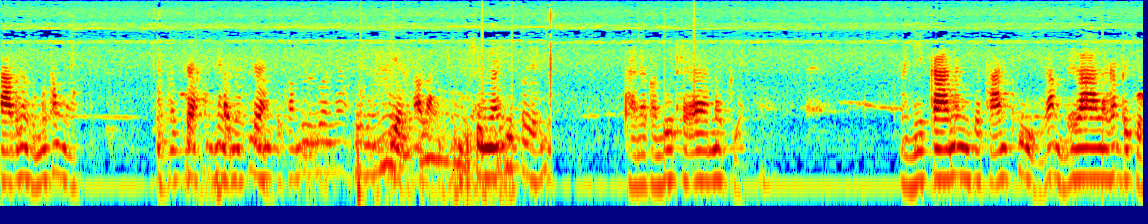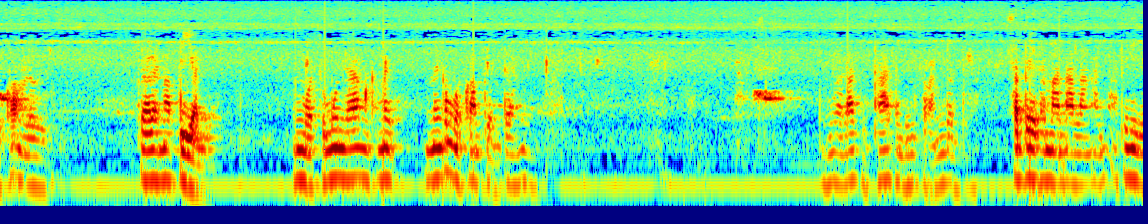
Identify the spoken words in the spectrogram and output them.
ตาเป็นเรื่องสมมุติทั้งหมดแค่ให้เราแค่ความรู้ล้วนแล้วเปลี่ยนอะไรสิ่งนั้นที่เคยเห็นภายในความรู้แท้ไม่เปลี่ยน ไม่มีการไม่มีสถานที่ร่ำเวลาแล้วครับไปเกี่ยวข้องเลยจะอะไรมาเปลี่ยน มันหมดสมมุติแล้วมันก็ไม่มันก็หมดความเปลี่ยนแปลงถึงว่ารัสุดท้ายท่านถึงสอนด้วยสเปธรรมานาลังอันอภินิเว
